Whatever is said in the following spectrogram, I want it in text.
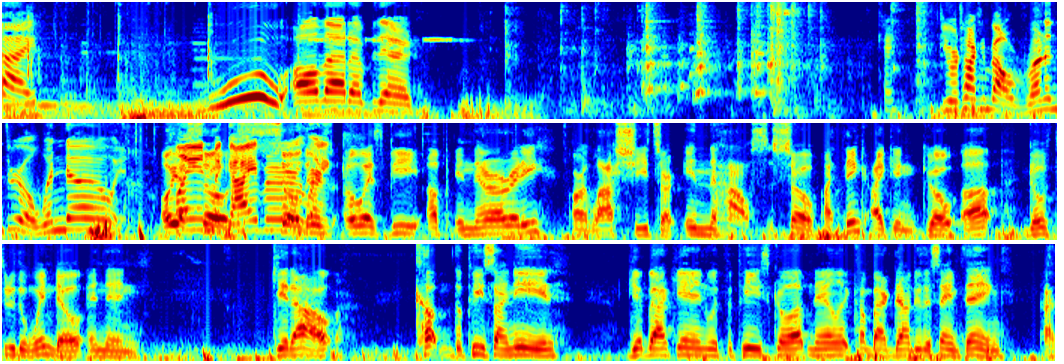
side. Woo, all that up there. Okay, you were talking about running through a window and Oh playing yeah, so, MacGyver. so there's like, OSB up in there already. Our last sheets are in the house. So I think I can go up, go through the window, and then get out, cut the piece I need, get back in with the piece, go up, nail it, come back down, do the same thing. I,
